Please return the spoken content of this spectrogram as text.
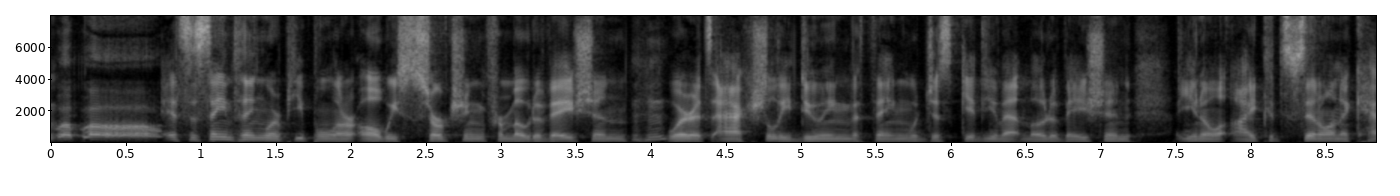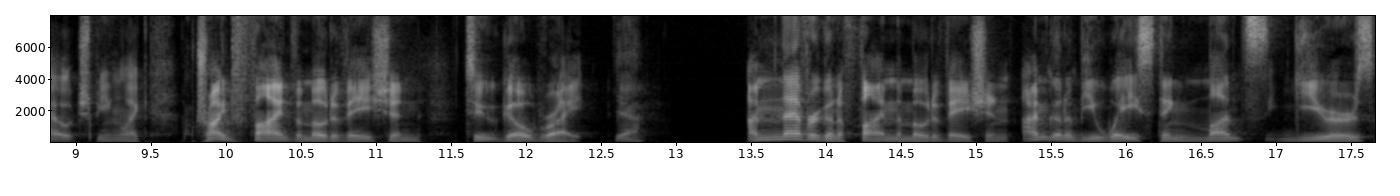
Blah, blah, blah. it's the same thing where people are always searching for motivation Mm-hmm. where it's actually doing the thing would just give you that motivation you know i could sit on a couch being like i'm trying to find the motivation to go right Yeah, I'm never going to find the motivation. I'm going to be wasting months, years.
